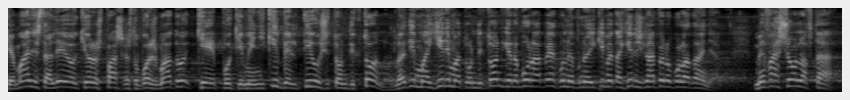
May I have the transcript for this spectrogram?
και μάλιστα λέει ο κύριος Πάσχας στο πόρισμά του και υποκειμενική βελτίωση των δικτών. Δηλαδή μαγείρημα των δικτών για να μπορούν να έχουν ευνοϊκή μεταχείριση και να παίρνουν πολλά δάνεια. Με βάση όλα αυτά,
